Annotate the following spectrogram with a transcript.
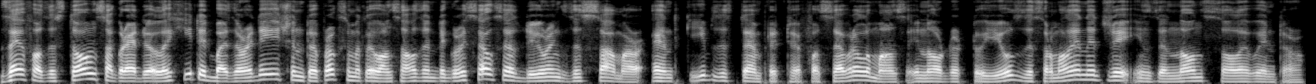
Therefore, the stones are gradually heated by the radiation to approximately 1000 degrees Celsius during the summer and keep this temperature for several months in order to use the thermal energy in the non-solar winter.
